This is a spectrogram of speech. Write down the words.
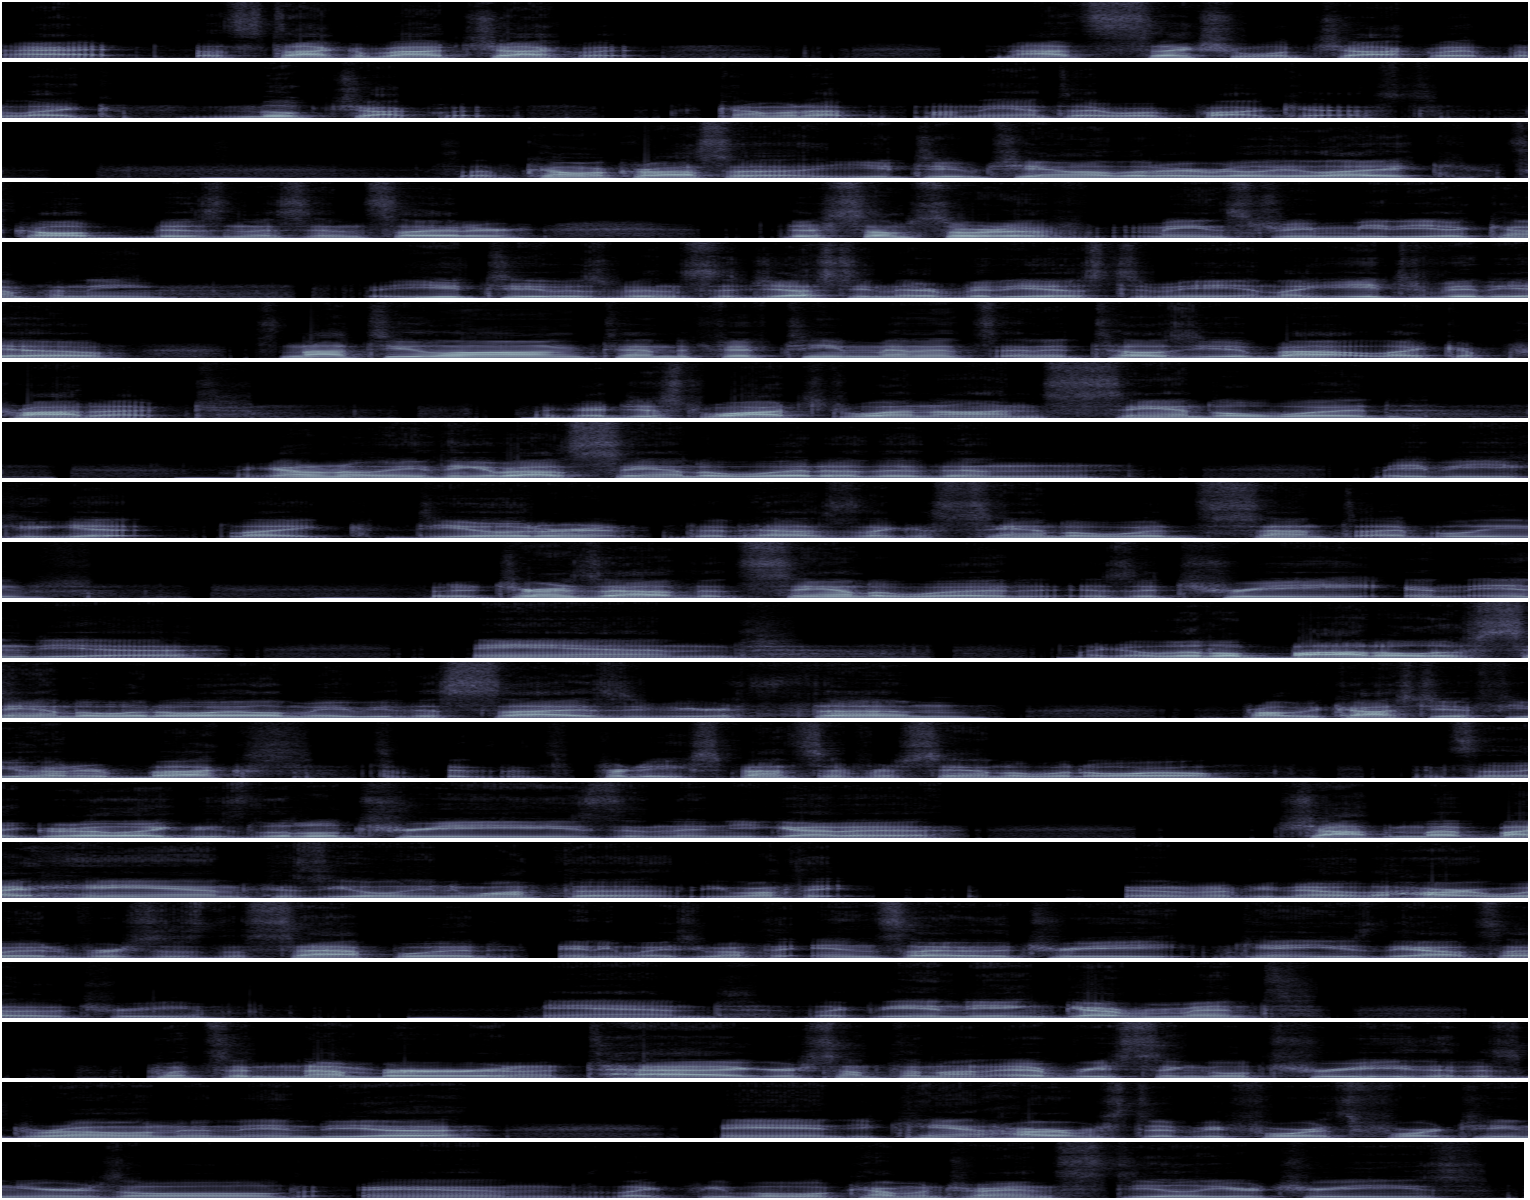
All right, let's talk about chocolate. Not sexual chocolate, but like milk chocolate. Coming up on the Anti Woke podcast. So I've come across a YouTube channel that I really like. It's called Business Insider. There's some sort of mainstream media company, but YouTube has been suggesting their videos to me, and like each video, it's not too long, 10 to 15 minutes, and it tells you about like a product. Like I just watched one on sandalwood. Like I don't know anything about sandalwood other than maybe you could get like deodorant that has like a sandalwood scent, I believe. But it turns out that sandalwood is a tree in India and like a little bottle of sandalwood oil, maybe the size of your thumb, probably cost you a few hundred bucks. It's, it's pretty expensive for sandalwood oil. And so they grow like these little trees, and then you gotta chop them up by hand because you only want the you want the I don't know if you know the heartwood versus the sapwood. Anyways, you want the inside of the tree. You can't use the outside of the tree. And like the Indian government puts a number and a tag or something on every single tree that is grown in India and you can't harvest it before it's 14 years old and like people will come and try and steal your trees.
